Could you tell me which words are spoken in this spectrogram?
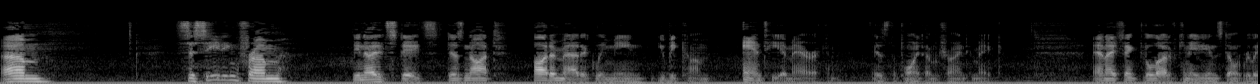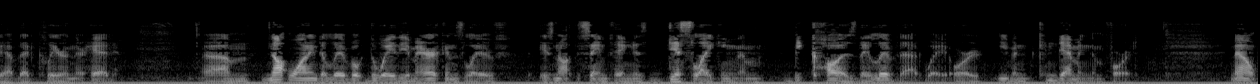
Um, seceding from the United States does not automatically mean you become anti-American, is the point I'm trying to make. And I think that a lot of Canadians don't really have that clear in their head. Um, not wanting to live the way the Americans live is not the same thing as disliking them because they live that way or even condemning them for it. Now,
